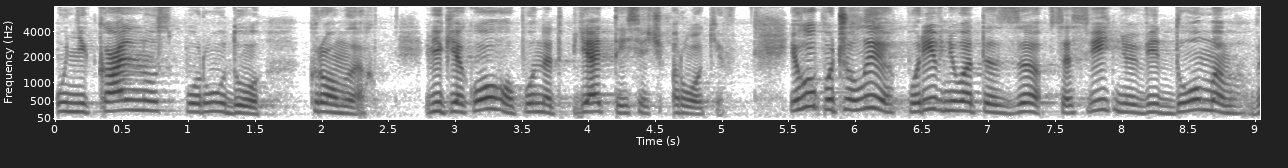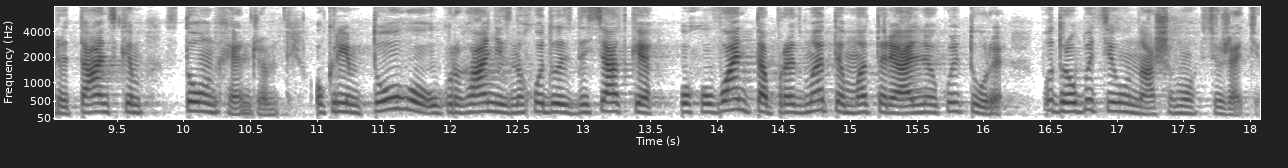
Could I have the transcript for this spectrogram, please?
унікальну споруду кромлех, вік якого понад 5 тисяч років. Його почали порівнювати з всесвітньо відомим британським Стоунхенджем. Окрім того, у кургані знаходились десятки поховань та предмети матеріальної культури. Подробиці у нашому сюжеті.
